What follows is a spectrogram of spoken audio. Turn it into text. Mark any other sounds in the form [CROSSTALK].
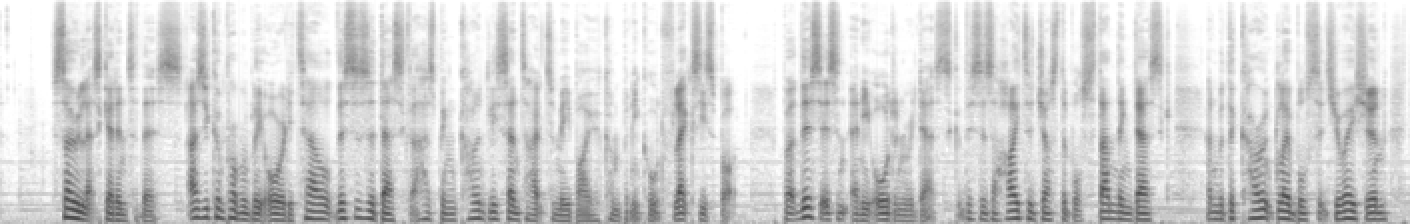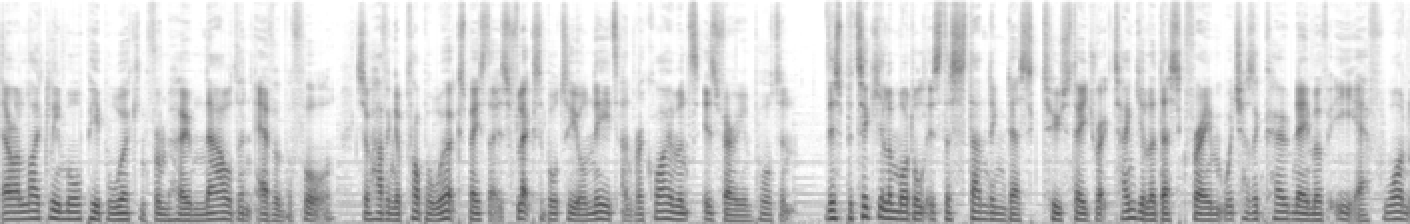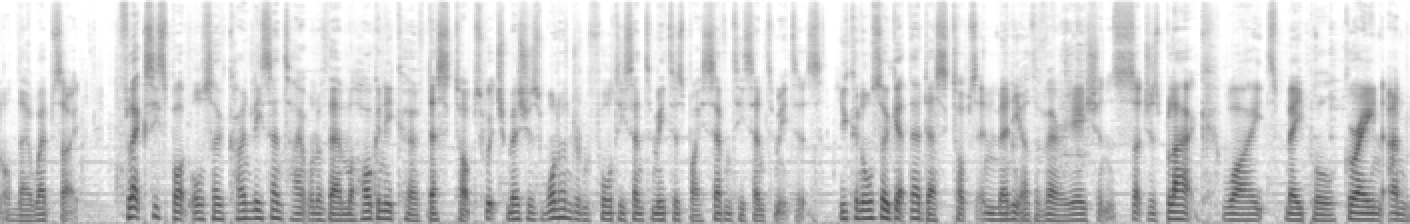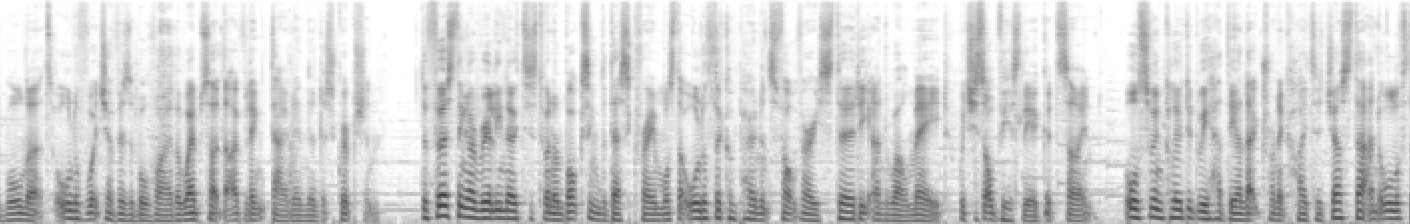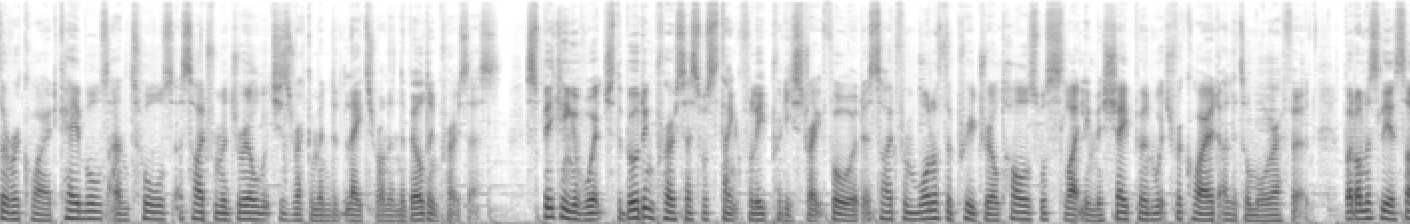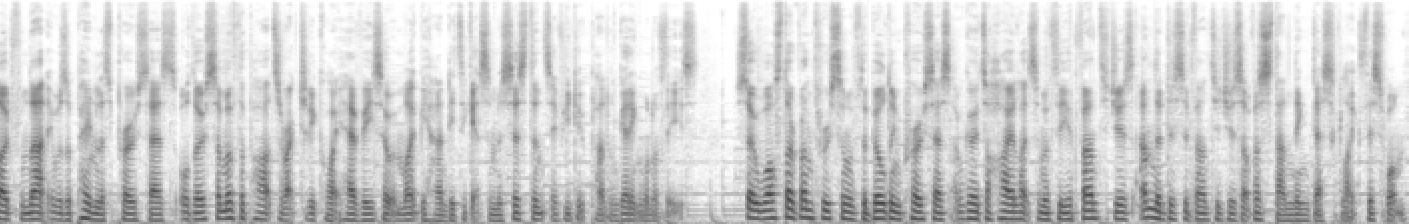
So let's get into this. As you can probably already tell, this is a desk that has been kindly sent out to me by a company called FlexiSpot. But this isn't any ordinary desk, this is a height adjustable standing desk, and with the current global situation, there are likely more people working from home now than ever before, so having a proper workspace that is flexible to your needs and requirements is very important. This particular model is the Standing Desk 2-stage rectangular desk frame which has a code name of EF1 on their website. FlexiSpot also kindly sent out one of their mahogany curved desktops which measures 140cm by 70cm. You can also get their desktops in many other variations such as black, white, maple, grain and walnut, all of which are visible via the website that I've linked down in the description. The first thing I really noticed when unboxing the desk frame was that all of the components felt very sturdy and well made, which is obviously a good sign. Also included we had the electronic height adjuster and all of the required cables and tools aside from a drill which is recommended later on in the building process. Speaking of which, the building process was thankfully pretty straightforward, aside from one of the pre-drilled holes was slightly misshapen which required a little more effort, but honestly aside from that it was a painless process, although some of the parts are actually quite heavy so it might be handy to get some assistance if you do plan on getting one of these. So whilst I run through some of the building process, I'm going to highlight some of the advantages and the disadvantages of a standing desk like this one.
